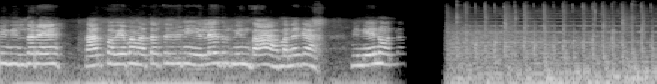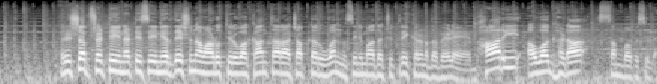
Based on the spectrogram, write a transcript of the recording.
ನೀನ್ ಇಲ್ದರೆ ನಾನ್ ಪವ್ಯಮ್ಮ ಮಾತಾಡ್ತಾ ಇದೀನಿ ಎಲ್ಲೇ ಇದ್ರು ನೀನ್ ಬಾ ಮನೆಗ. ನೀನೇನು ಅನ್ನ ರಿಷಬ್ ಶೆಟ್ಟಿ ನಟಿಸಿ ನಿರ್ದೇಶನ ಮಾಡುತ್ತಿರುವ ಕಾಂತಾರ ಚಾಪ್ಟರ್ ಒನ್ ಸಿನಿಮಾದ ಚಿತ್ರೀಕರಣದ ವೇಳೆ ಭಾರೀ ಅವಘಡ ಸಂಭವಿಸಿದೆ.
